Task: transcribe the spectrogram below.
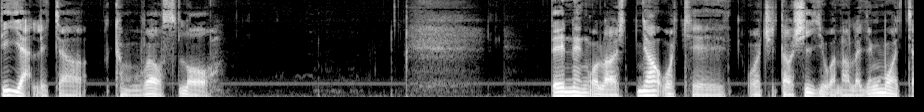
ที่อยากเลยจะ Commonwealth law แต่หนึ่งว่าเราย่อว่าเคว่าจิตเอาชีอยู่เราเลยยังมัวใจ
